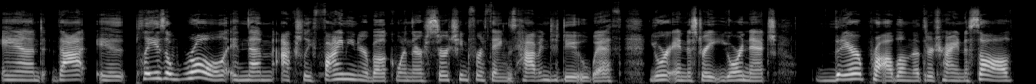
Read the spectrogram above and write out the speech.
and that is, plays a role in them actually finding your book when they're searching for things having to do with your industry, your niche, their problem that they're trying to solve,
